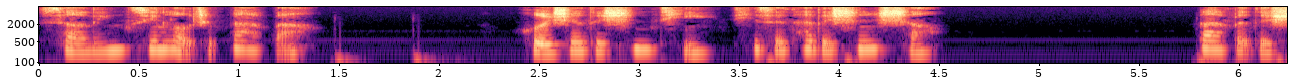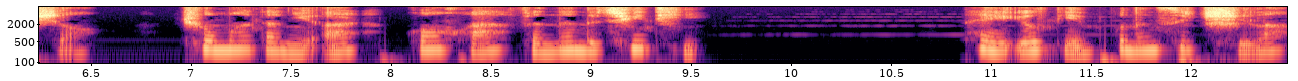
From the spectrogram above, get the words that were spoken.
小林紧搂着爸爸，火热的身体贴在他的身上。爸爸的手触摸到女儿光滑粉嫩的躯体。他也有点不能自持了。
